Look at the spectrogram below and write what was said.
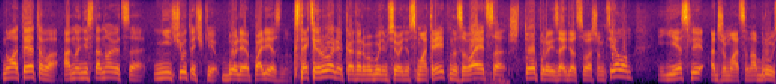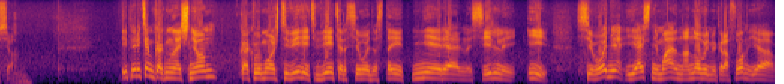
Но от этого оно не становится ни чуточки более полезным. Кстати, ролик, который мы будем сегодня смотреть, называется «Что произойдет с вашим телом, если отжиматься на брусьях?». И перед тем, как мы начнем, как вы можете видеть, ветер сегодня стоит нереально сильный и Сегодня я снимаю на новый микрофон. Я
